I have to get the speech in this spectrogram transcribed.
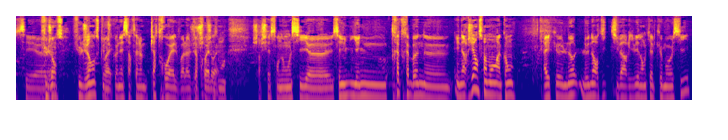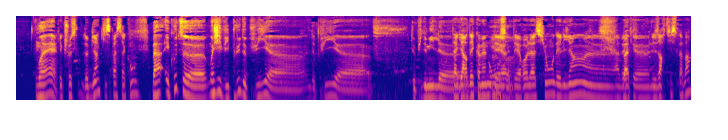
c'est euh, Fulgence. Fulgence que Ouais. tu connais certainement. Pierre Troel, voilà, je cherchais, Troel, son, nom. Je cherchais son nom aussi. Euh, c'est une- il y a une très très bonne euh, énergie en ce moment à Caen, avec euh, le, le nordique qui va arriver dans quelques mois aussi. Ouais. Quelque chose de bien qui se passe à Caen? Bah écoute, euh, moi j'y vis plus depuis euh, depuis euh, pff, depuis 2000. T'as gardé quand même des, 11. des relations, des liens euh, avec Bah, euh, les artistes là-bas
